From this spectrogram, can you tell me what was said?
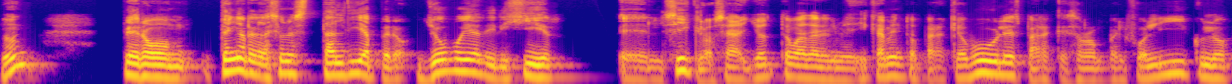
¿no? Pero tengan relaciones tal día, pero yo voy a dirigir el ciclo, o sea, yo te voy a dar el medicamento para que ovules, para que se rompa el folículo,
